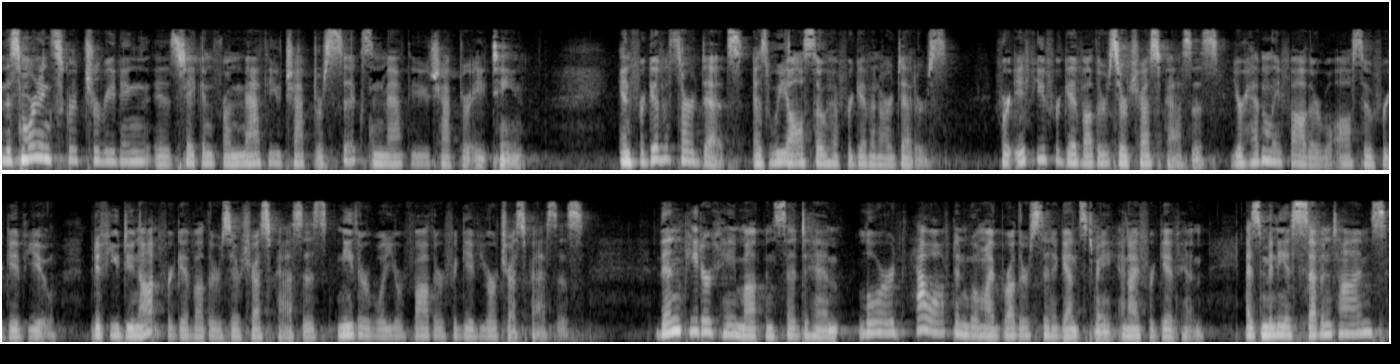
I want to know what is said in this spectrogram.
This morning's scripture reading is taken from Matthew chapter 6 and Matthew chapter 18. And forgive us our debts, as we also have forgiven our debtors. For if you forgive others their trespasses, your heavenly Father will also forgive you. But if you do not forgive others their trespasses, neither will your Father forgive your trespasses. Then Peter came up and said to him, Lord, how often will my brother sin against me, and I forgive him? As many as seven times?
